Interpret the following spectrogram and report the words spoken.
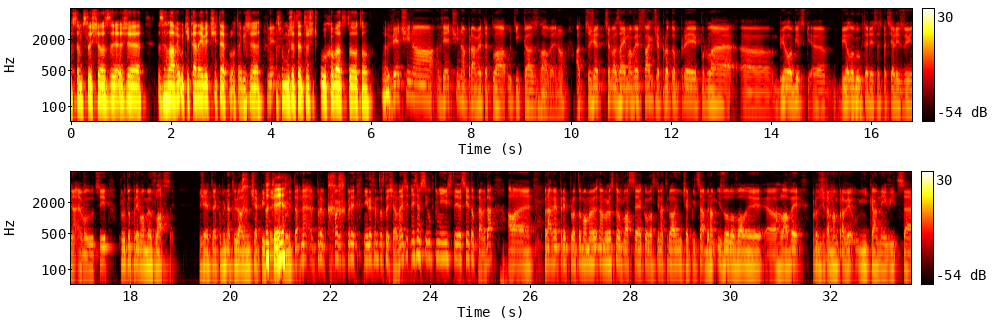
jsem slyšel, že z hlavy utíká největší teplo, takže ne, aspoň můžete trošičku uchovat to. to. Většina, většina právě tepla utíká z hlavy, no. A což je třeba zajímavý fakt, že proto při podle uh, biologický, uh, biologů, kteří se specializují na evoluci, proto prý máme vlasy že je to jakoby naturální čepice. Okay. Že ta, ne, pr, fakt, pr, někde jsem to slyšel, ne, nejsem si úplně jistý, jestli je to pravda, ale právě pr, proto máme, nám rostou vlasy jako vlastně naturální čepice, aby nám izolovaly uh, hlavy, protože tam nám právě uniká nejvíce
